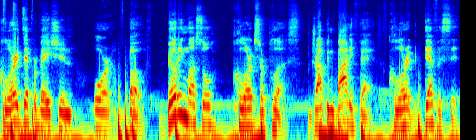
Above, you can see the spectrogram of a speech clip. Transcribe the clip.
caloric deprivation, or both. Building muscle, caloric surplus. Dropping body fat, caloric deficit.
